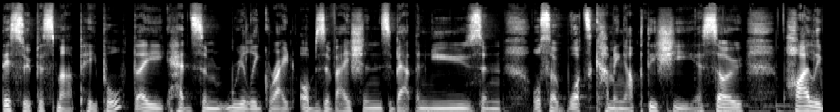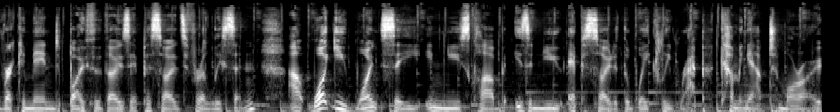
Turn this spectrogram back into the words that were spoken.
they're super smart people. They had some really great observations about the news and also what's coming up this year. So, highly recommend both of those episodes for a listen. Uh, what you won't see in News Club is a new episode of the weekly wrap coming out tomorrow.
